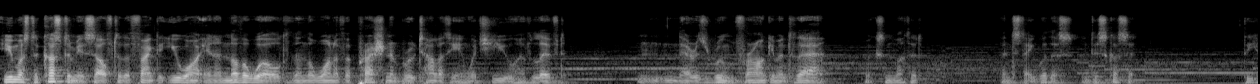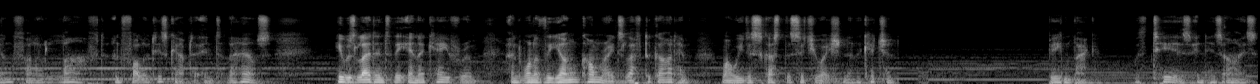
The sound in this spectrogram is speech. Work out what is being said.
You must accustom yourself to the fact that you are in another world than the one of oppression and brutality in which you have lived. Mm, there is room for argument there, Wickson muttered. Then stay with us and discuss it. The young fellow laughed and followed his captor into the house. He was led into the inner cave room, and one of the young comrades left to guard him while we discussed the situation in the kitchen. Biedenbach, with tears in his eyes,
